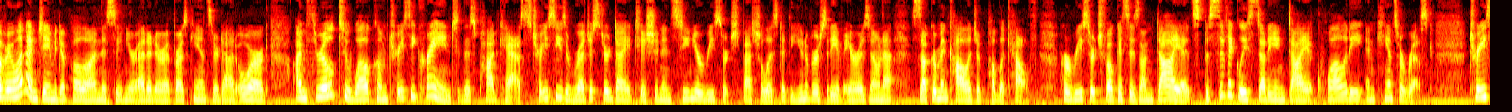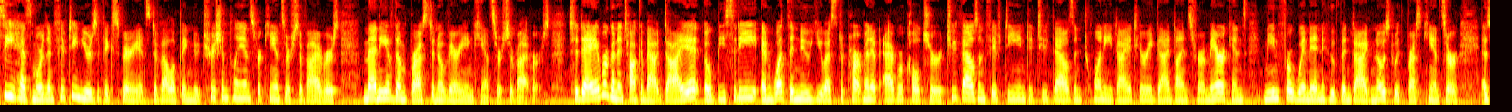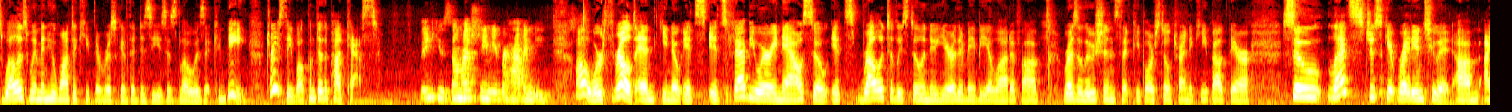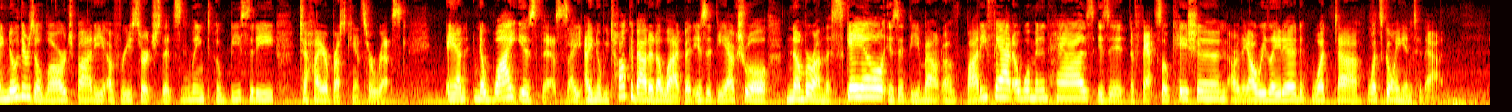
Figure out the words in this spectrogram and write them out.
everyone. I'm Jamie DePolo. I'm the senior editor at breastcancer.org. I'm thrilled to welcome Tracy Crane to this podcast. Tracy's a registered dietitian and senior research specialist at the University of Arizona Zuckerman College of Public Health. Her research focuses on diet, specifically studying diet quality and cancer risk. Tracy has more than 15 years of experience developing nutrition plans for cancer survivors, many of them breast and ovarian cancer survivors. Today, we're going to talk about diet, obesity, and what the new U.S. Department of Agriculture 2015 to 2020 dietary guidelines for Americans mean for women who've been diagnosed with breast cancer, as well as women who want to keep the risk of the disease as low as it can be. Tracy, welcome to the podcast. Thank you so much, Jamie, for having me. Oh, we're thrilled, and you know it's it's February now, so it's relatively still a new year. There may be a lot of uh, resolutions that people are still trying to keep out there. So let's just get right into it. Um, I know there's a large body of research that's linked obesity to higher breast cancer risk. And now, why is this? I, I, know we talk about it a lot, but is it the actual number on the scale? Is it the amount of body fat a woman has? Is it the fat's location? Are they all related? What uh, what's going into that?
